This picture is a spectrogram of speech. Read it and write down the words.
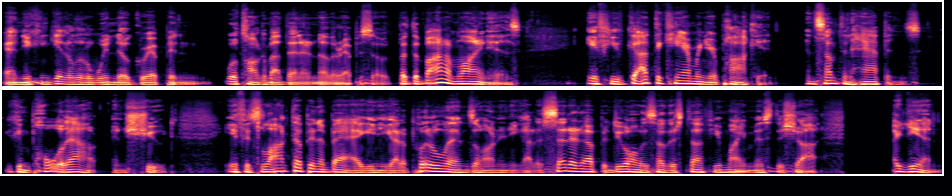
and you can get a little window grip, and we'll talk about that in another episode. But the bottom line is, if you've got the camera in your pocket and something happens, you can pull it out and shoot. If it's locked up in a bag and you got to put a lens on and you got to set it up and do all this other stuff, you might miss the shot again,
